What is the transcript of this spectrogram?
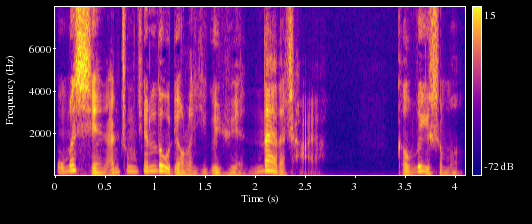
我们显然中间漏掉了一个元代的茶呀。可为什么？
